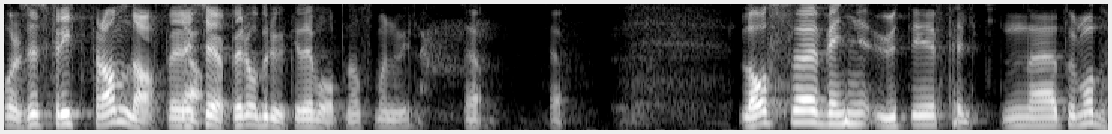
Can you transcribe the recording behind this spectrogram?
Forholdsvis fritt fram da, for Ja. kjøper å bruke det våpenet som man vil. ja, ja. La oss eh, vende ut i felten, eh, Tormod.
